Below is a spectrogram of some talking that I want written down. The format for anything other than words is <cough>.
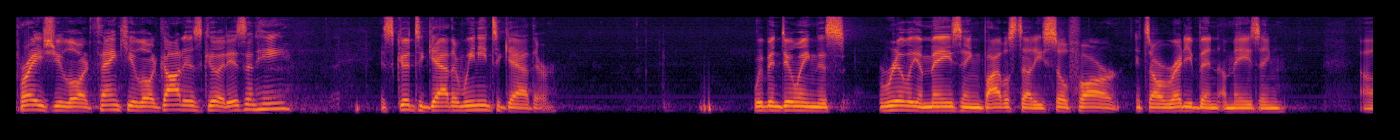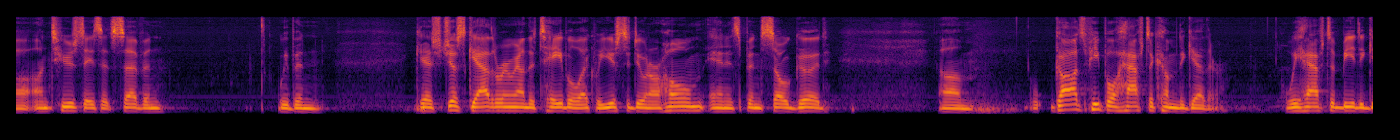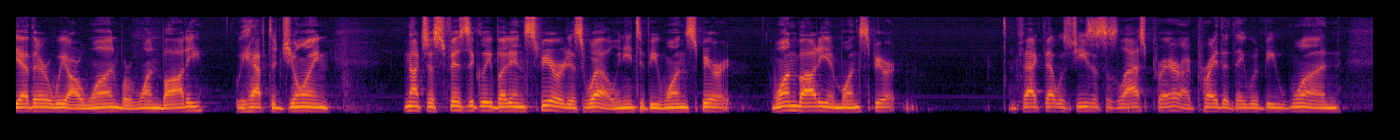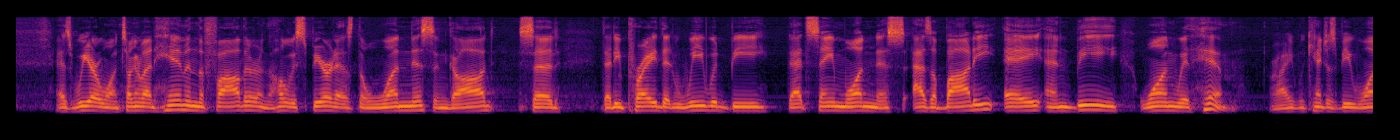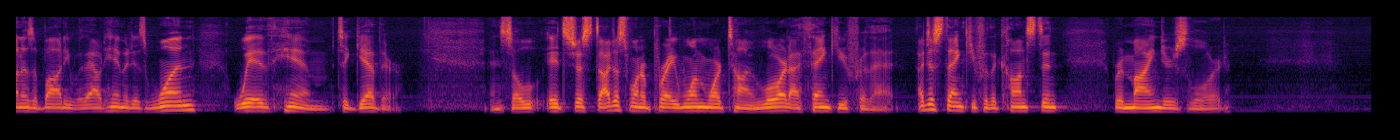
Praise you, Lord. Thank you, Lord. God is good, isn't He? It's good to gather. We need to gather. We've been doing this really amazing Bible study so far. It's already been amazing. Uh, on Tuesdays at 7, we've been guess, just gathering around the table like we used to do in our home, and it's been so good. Um, God's people have to come together. We have to be together. We are one, we're one body. We have to join not just physically, but in spirit as well. We need to be one spirit, one body, and one spirit. In fact, that was Jesus' last prayer. I pray that they would be one as we are one. Talking about Him and the Father and the Holy Spirit as the oneness and God said that He prayed that we would be that same oneness as a body, A, and B, one with Him, right? We can't just be one as a body without Him. It is one with Him together. And so it's just, I just want to pray one more time. Lord, I thank you for that. I just thank you for the constant reminders, Lord.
